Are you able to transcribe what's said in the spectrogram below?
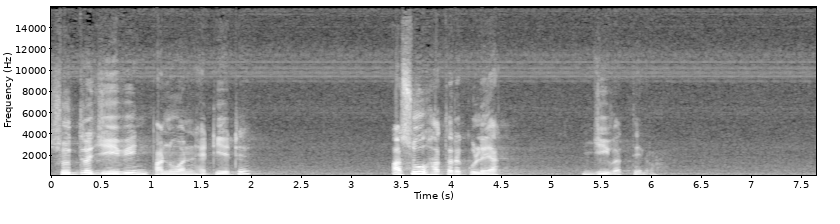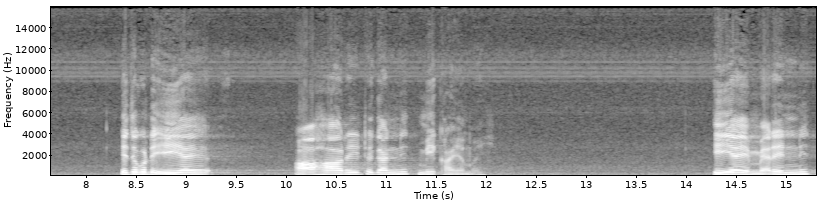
ශුද්‍ර ජීවීන් පනුවන් හැටියට අසූ හතර කුලයක් ජීවත් වෙනවා. එතකොට ඒ අය ආහාරයට ගන්නෙත් මේ කයමයි. ඒ අය මැරෙන්නෙත්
